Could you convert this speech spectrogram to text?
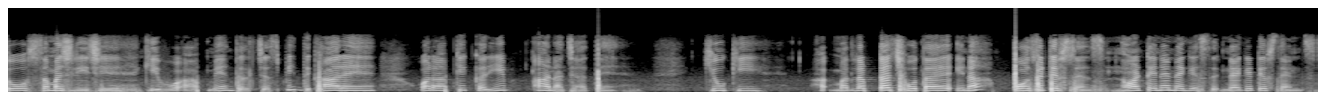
तो समझ लीजिए कि वो आप में दिलचस्पी दिखा रहे हैं और आपके करीब आना चाहते हैं। क्योंकि मतलब टच होता है in a positive sense not in a negative sense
